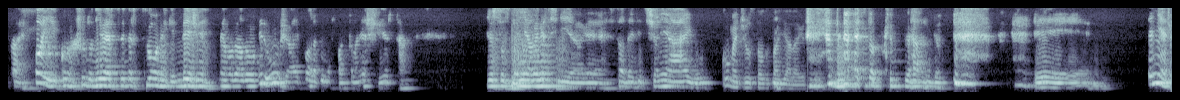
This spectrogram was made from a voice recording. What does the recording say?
stare. Poi ho conosciuto diverse persone che invece mi hanno dato fiducia e poi alla fine ho fatto la mia scelta. Giusto o sbagliata che sia, che è stata edizioni AICU. Come giusto o sbagliata che sia? Sto scherzando. E e niente.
